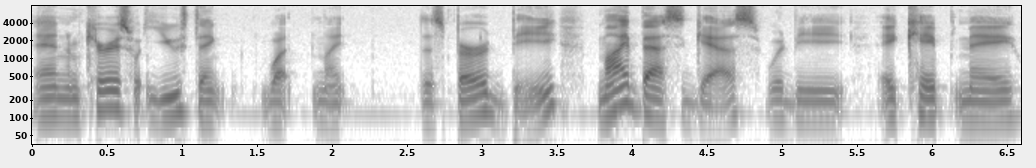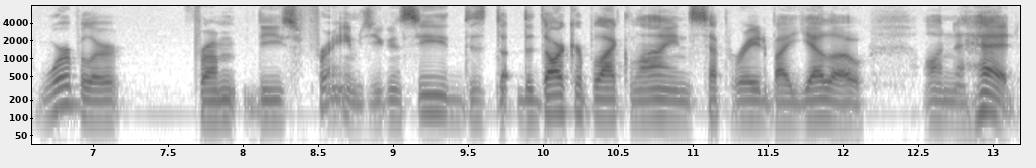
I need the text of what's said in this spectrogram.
and I'm curious what you think. What might this bird be? My best guess would be a Cape May warbler from these frames. You can see this, the darker black lines separated by yellow on the head.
